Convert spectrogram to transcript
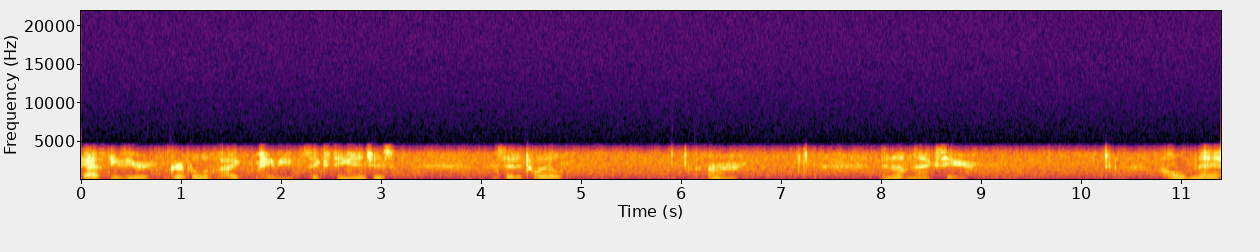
cast easier, grip a like maybe 16 inches instead of 12. Um, and up next here, hold net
